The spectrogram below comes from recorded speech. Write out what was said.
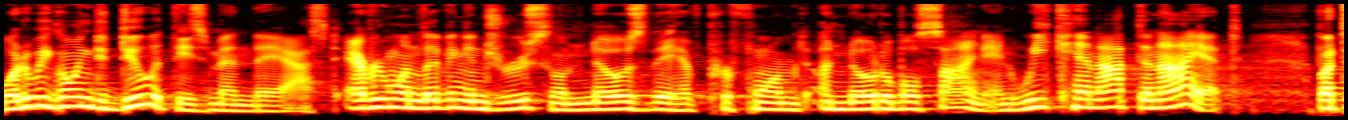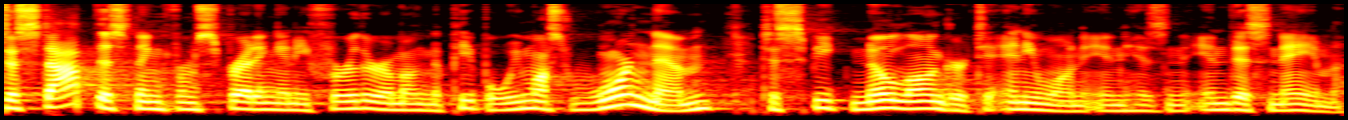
What are we going to do with these men? They asked. Everyone living in Jerusalem knows they have performed a notable sign, and we cannot deny it. But to stop this thing from spreading any further among the people, we must warn them to speak no longer to anyone in, his, in this name.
